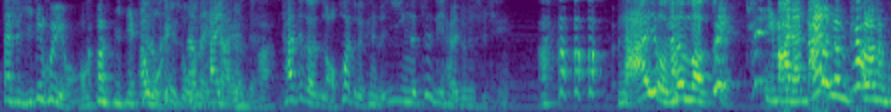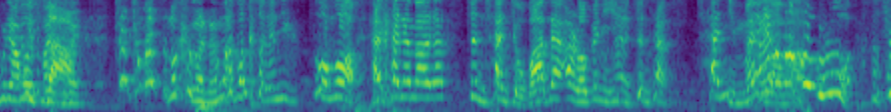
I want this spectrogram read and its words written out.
但是一定会有。我告诉你，哎，我跟你说，我插一句蛮吓人，的。他这个老炮这个片子意淫的最厉害的就是许晴，哪有那么对，去你妈的，哪有那么漂亮的姑娘会就是啊喜欢？这他妈怎么可能啊怎？么可能？你做梦还开他妈的震颤酒吧，在二楼跟你一起震颤，颤你妹啊！还他妈后入，去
